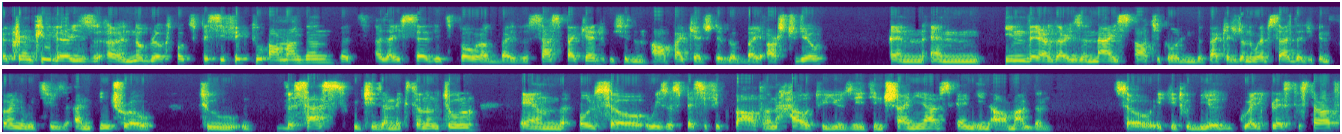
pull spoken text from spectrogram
Uh, currently, there is uh, no blog post specific to R Markdown, but as I said, it's powered by the Sass package, which is an R package developed by RStudio. And, and in there, there is a nice article in the package on the website that you can find, which is an intro to the Sass, which is an external tool, and also with a specific part on how to use it in Shiny apps and in R Markdown. So it, it would be a great place to start.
